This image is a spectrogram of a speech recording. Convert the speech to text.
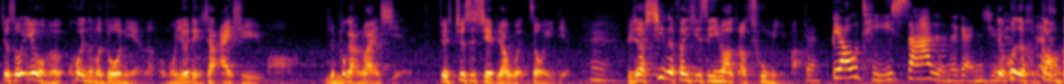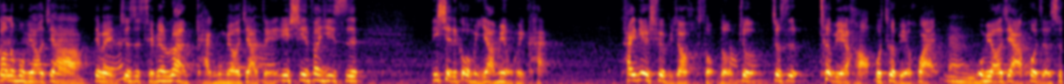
就说因为我们混那么多年了，我们有点像爱惜羽毛，就不敢乱写，就就是写比较稳重一点。嗯，比较新的分析师因为要要出名嘛，对，标题杀人的感觉。对，或者很高很高的目标价啊，对不对？就是随便乱砍目标价，对，因为新分析师，你写的跟我们一样，没有人会看。他一定会比较耸动，就就是特别好或特别坏，目标价或者是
